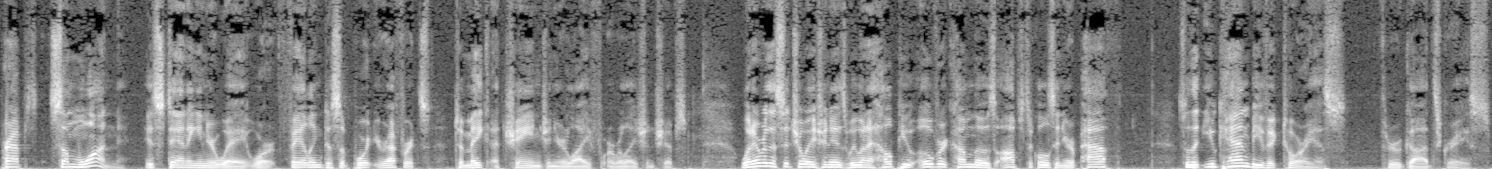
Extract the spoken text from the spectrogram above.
Perhaps someone is standing in your way or failing to support your efforts to make a change in your life or relationships. Whatever the situation is, we want to help you overcome those obstacles in your path so that you can be victorious through God's grace.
